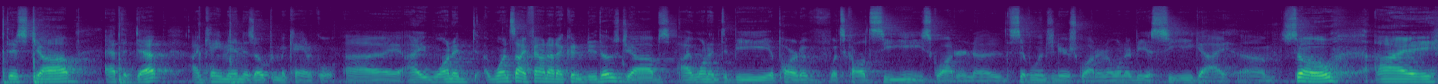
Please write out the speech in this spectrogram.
this job at the DEP, I came in as open mechanical. Uh, I wanted, once I found out I couldn't do those jobs, I wanted to be a part of what's called CE squadron, uh, the civil engineer squadron. I wanted to be a CE guy. Um, so I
